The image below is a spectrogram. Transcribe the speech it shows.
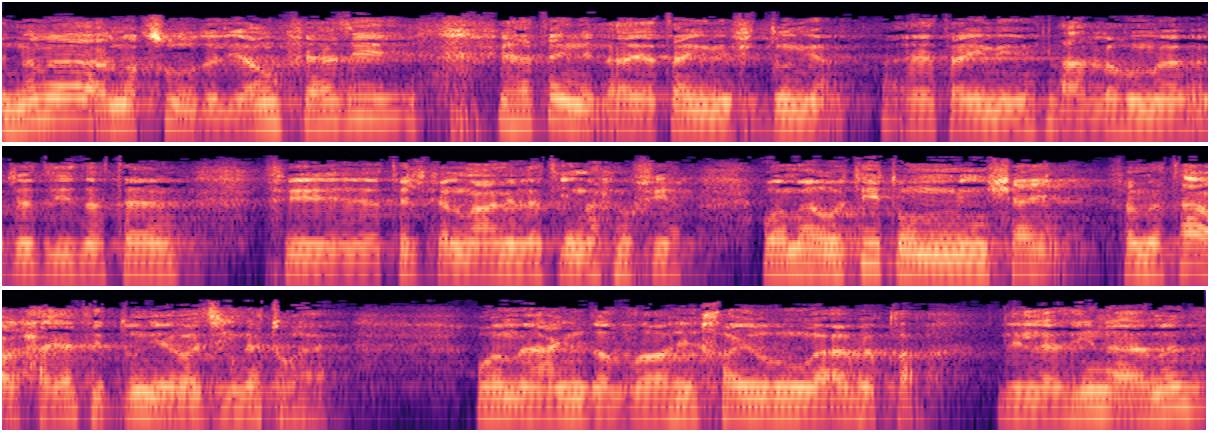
إنما المقصود اليوم في هذه في هاتين الآيتين في الدنيا آيتين لعلهما جديدتان في تلك المعاني التي نحن فيها. وما أوتيتم من شيء فمتاع الحياة الدنيا وزينتها. وما عند الله خير وأبقى. للذين آمنوا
